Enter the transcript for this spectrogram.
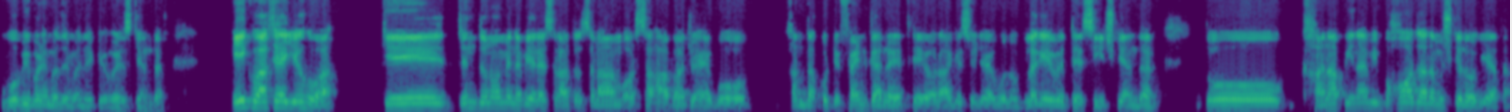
وہ بھی بڑے مزے مزے کے ہوئے اس کے اندر۔ ایک واقعہ یہ ہوا کہ جن دنوں میں نبی علیہ السلاۃ والسلام اور صحابہ جو ہے وہ خندق کو ڈیفینڈ کر رہے تھے اور آگے سے جو ہے وہ لوگ لگے ہوئے تھے سیچ کے اندر، تو کھانا پینا بھی بہت زیادہ مشکل ہو گیا تھا،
